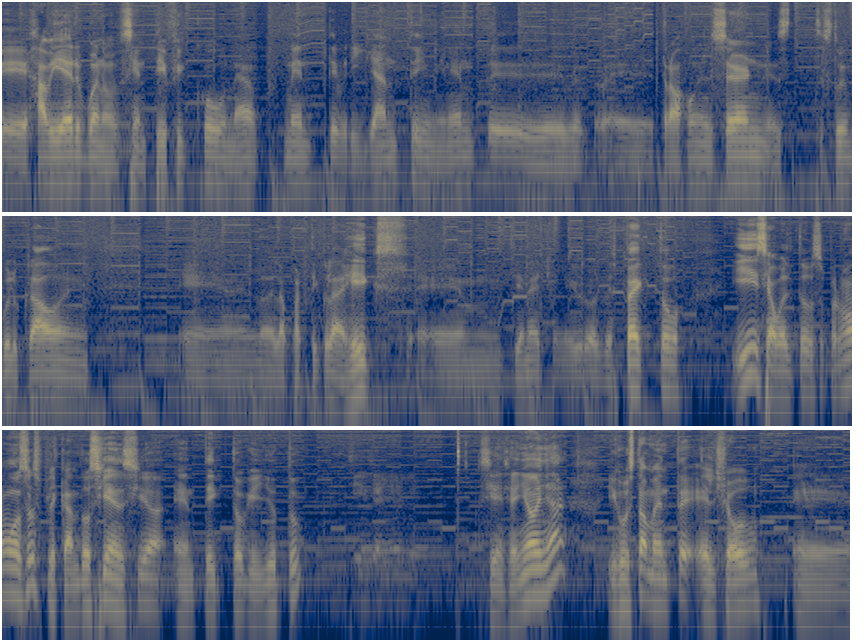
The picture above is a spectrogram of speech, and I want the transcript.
eh, Javier, bueno, científico, una mente brillante, inminente. eh, eh, trabajó en el CERN, est- estuvo involucrado en, en lo de la partícula de Higgs. eh, tiene hecho un libro al respecto. Y se ha vuelto súper famoso explicando ciencia en TikTok y YouTube. Ciencia ñoña y justamente el show, eh,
